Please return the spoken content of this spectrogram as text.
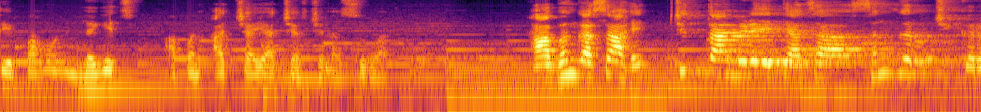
ते पाहून लगेच आपण आजच्या या चर्चेला सुरुवात करू हा अभंग असा आहे चित्ता मिळे त्याचा संग रुचिकर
